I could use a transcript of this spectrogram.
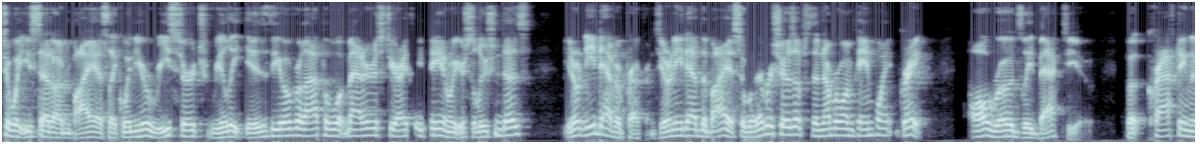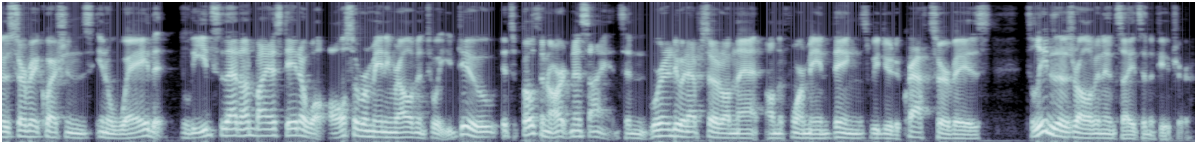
to what you said on bias, like when your research really is the overlap of what matters to your ICP and what your solution does, you don't need to have a preference. You don't need to have the bias. So whatever shows up as the number one pain point, great. All roads lead back to you. But crafting those survey questions in a way that leads to that unbiased data while also remaining relevant to what you do, it's both an art and a science. And we're going to do an episode on that on the four main things we do to craft surveys to lead to those relevant insights in the future.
